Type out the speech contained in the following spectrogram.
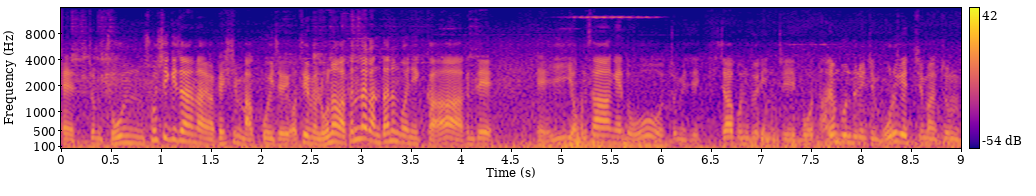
예, 좀 좋은 소식이잖아요. 백신 맞고 이제 어떻게 보면 로나가 끝나간다는 거니까. 근데 예, 이 영상에도 좀 이제 기자분들인지 뭐 다른 분들인지 모르겠지만 좀,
